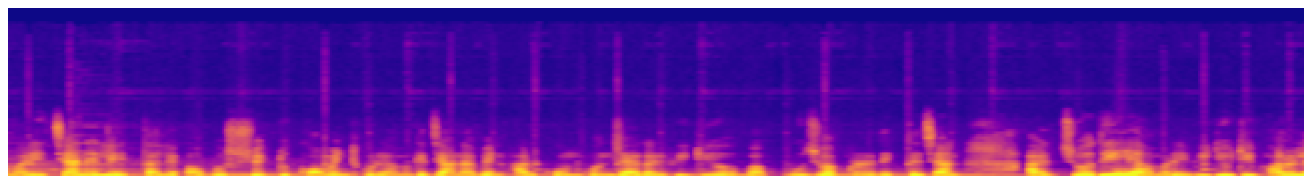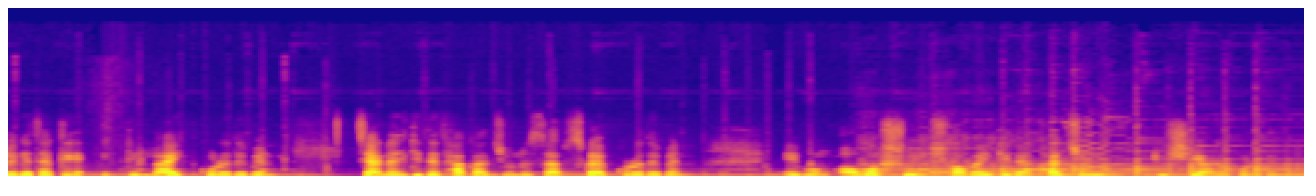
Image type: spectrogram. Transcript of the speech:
আমার এই চ্যানেলে তাহলে অবশ্যই একটু কমেন্ট করে আমাকে জানাবেন আর কোন কোন জায়গার ভিডিও বা পুজো আপনারা দেখতে চান। আর যদি আমার এই ভিডিওটি ভালো লেগে থাকে, একটি লাইক করে দেবেন, চ্যানেলটিতে থাকার জন্য সাবস্ক্রাইব করে দেবেন এবং অবশ্যই সবাইকে দেখার জন্য একটু শেয়ারও করে দেবেন।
